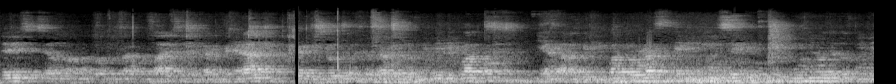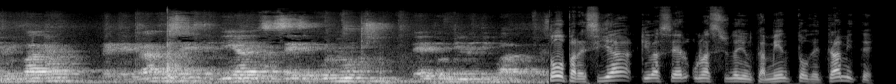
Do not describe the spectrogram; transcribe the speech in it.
del licenciado Juan Antonio González, secretario general, el 18 de febrero del 2024 y hasta las 24 horas del 15 de junio del 2024, reintegrándose el día 16 de junio del 2024. Todo parecía que iba a ser una sesión de ayuntamiento de trámite,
